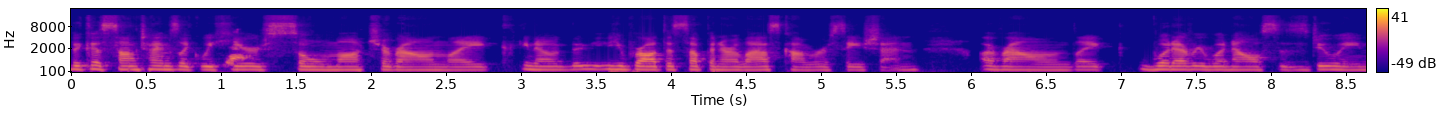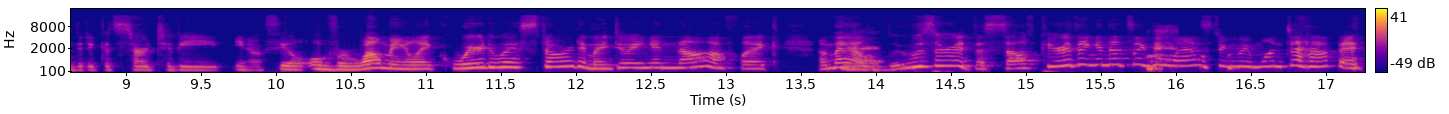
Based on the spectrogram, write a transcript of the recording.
because sometimes like we yeah. hear so much around like you know you brought this up in our last conversation around like what everyone else is doing that it could start to be you know feel overwhelming like where do i start? Am i doing enough? Like am i yeah. a loser at the self-care thing? And that's like the last thing we want to happen.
